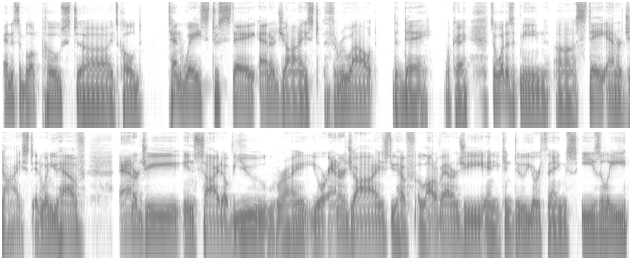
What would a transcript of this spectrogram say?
and it's a blog post. Uh, it's called 10 Ways to Stay Energized Throughout the Day. Okay. So, what does it mean, uh, stay energized? And when you have energy inside of you, right? You're energized, you have a lot of energy, and you can do your things easily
